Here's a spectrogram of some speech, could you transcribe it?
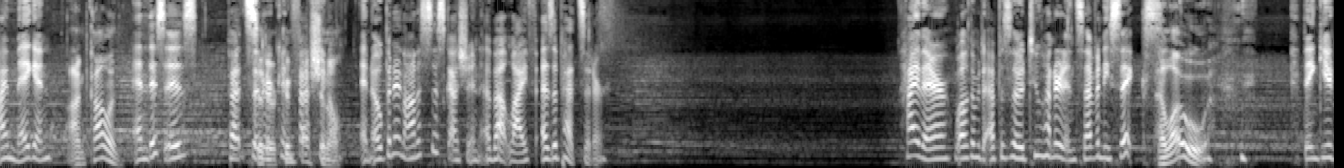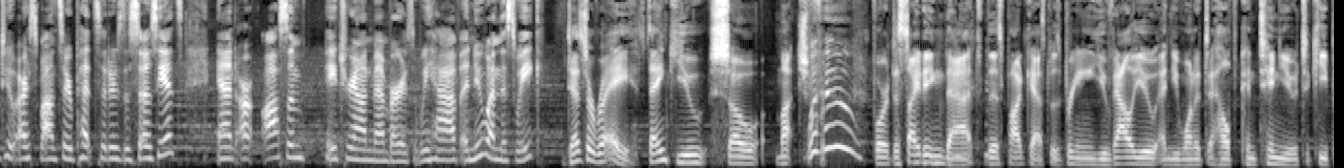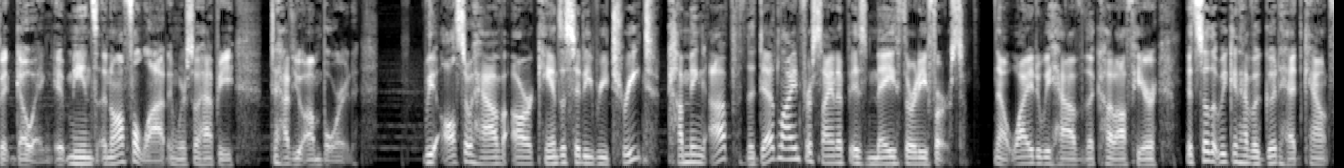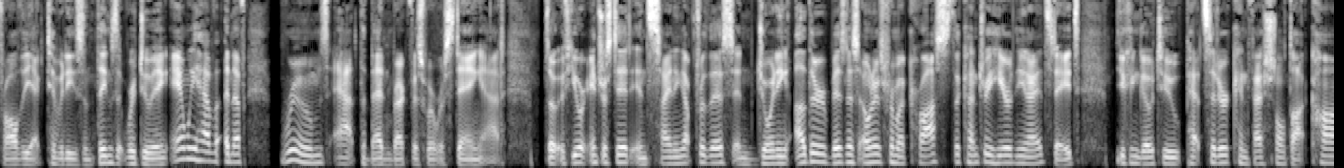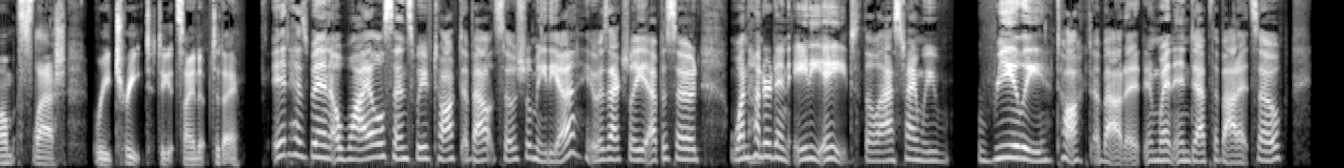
I'm Megan, I'm Colin. and this is Pet Sitter Confessional. an open and honest discussion about life as a pet sitter. Hi there. Welcome to episode 276. Hello. Thank you to our sponsor, Pet Sitters Associates, and our awesome Patreon members. We have a new one this week. Desiree, thank you so much for, for deciding that this podcast was bringing you value and you wanted to help continue to keep it going. It means an awful lot, and we're so happy to have you on board. We also have our Kansas City retreat coming up. The deadline for sign up is May 31st. Now, why do we have the cutoff here? It's so that we can have a good head count for all the activities and things that we're doing, and we have enough rooms at the bed and breakfast where we're staying at. So, if you are interested in signing up for this and joining other business owners from across the country here in the United States, you can go to petsitterconfessional.com slash retreat to get signed up today. It has been a while since we've talked about social media. It was actually episode 188, the last time we really talked about it and went in depth about it. So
